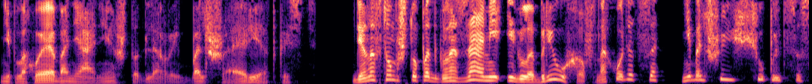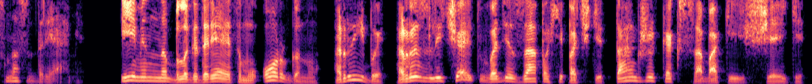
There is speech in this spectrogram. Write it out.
неплохое обоняние, что для рыб большая редкость. Дело в том, что под глазами иглобрюхов находятся небольшие щупальца с ноздрями. Именно благодаря этому органу рыбы различают в воде запахи почти так же, как собаки и щейки,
